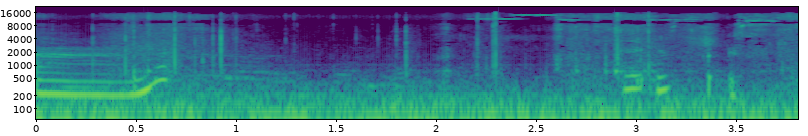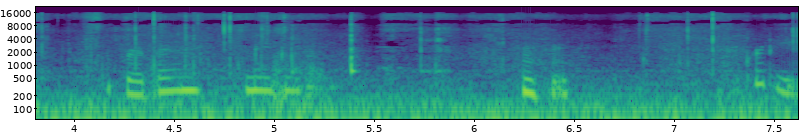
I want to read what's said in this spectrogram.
Um, what is this? Ribbon, maybe? Pretty.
